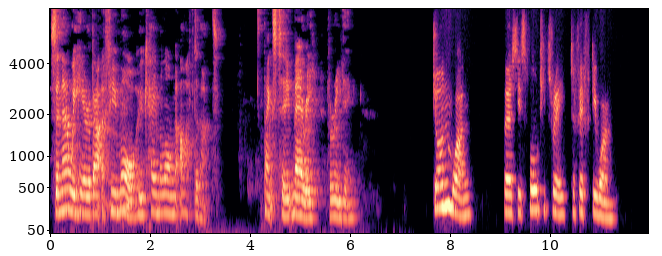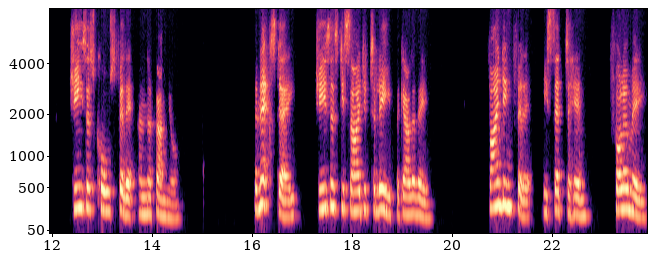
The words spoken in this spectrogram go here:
So now we hear about a few more who came along after that. Thanks to Mary for reading. John 1, verses 43 to 51. Jesus calls Philip and Nathanael. The next day, Jesus decided to leave for Galilee. Finding Philip, he said to him, Follow me.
